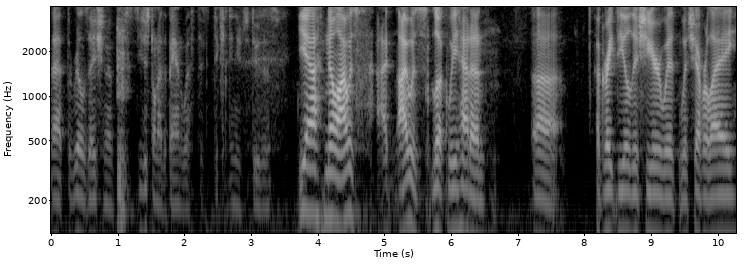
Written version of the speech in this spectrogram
That the realization of this, you just don't have the bandwidth to, to continue to do this. Yeah, no, I was, I, I was. Look, we had a, uh, a great deal this year with, with Chevrolet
